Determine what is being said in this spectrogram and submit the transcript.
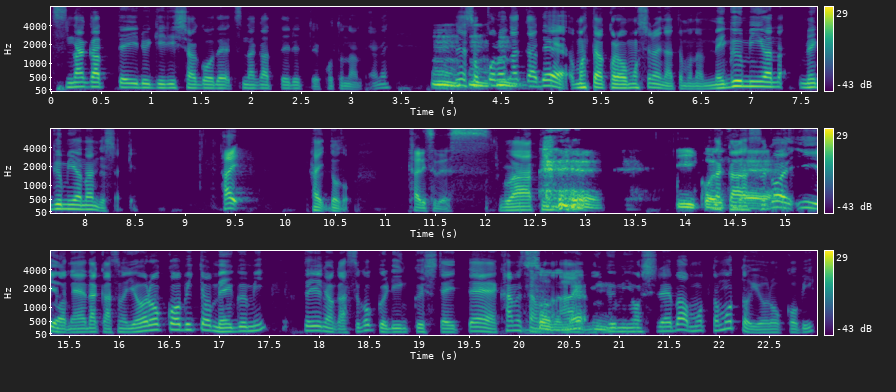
つながっているギリシャ語でつながっているっていうことなんだよね。うんでそこの中でまたこれ面白いなと思うのは恵みはな恵みは何でしたっけ？はい。はいどうぞ。カリスです。うわーピン いい声だですね。からすごいいいよね。だからその喜びと恵みっていうのがすごくリンクしていて神様の愛、恵みを知ればもっともっと喜び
